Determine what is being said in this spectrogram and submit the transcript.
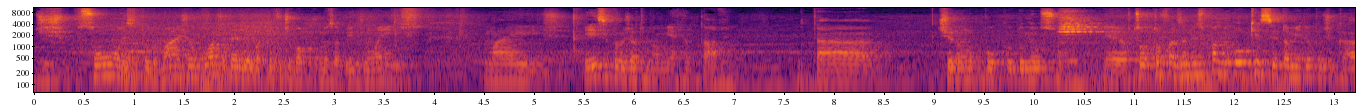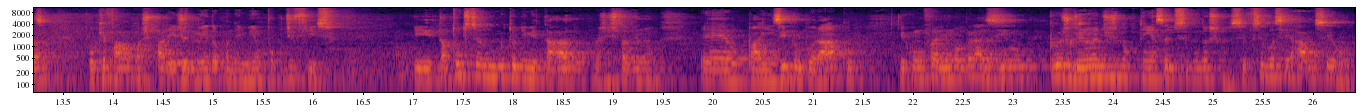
discussões e tudo mais. Eu gosto até de debater futebol com os meus amigos, não é isso. Mas esse projeto não me é rentável. Está tirando um pouco do meu sono. É, eu estou fazendo isso para não enlouquecer também dentro de casa, porque falar com as paredes no meio da pandemia é um pouco difícil. E está tudo sendo muito limitado, a gente está vendo é, o país ir para o buraco, e como eu falei, no Brasil, para os grandes não tem essa de segunda chance. Se você errar, você errou.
